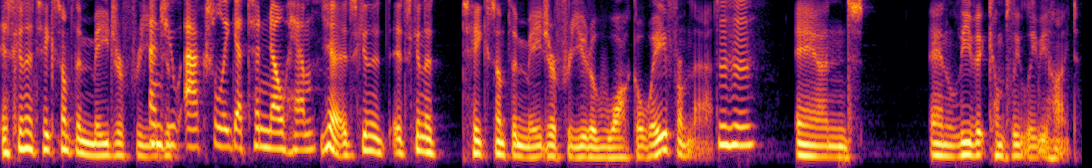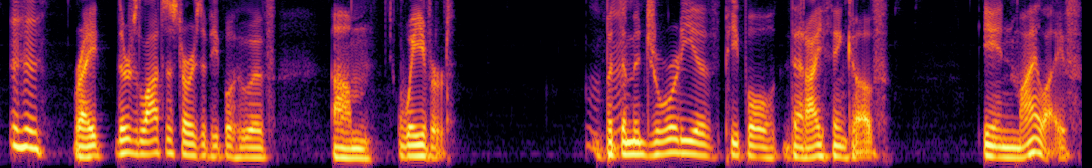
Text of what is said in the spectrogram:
it's going to take something major for you And to you actually get to know him. yeah it's gonna it's gonna take something major for you to walk away from that Mm-hmm. and and leave it completely behind Mm-hmm. right there's lots of stories of people who have um, wavered but Mm-hmm. the majority of people that i think of in my life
